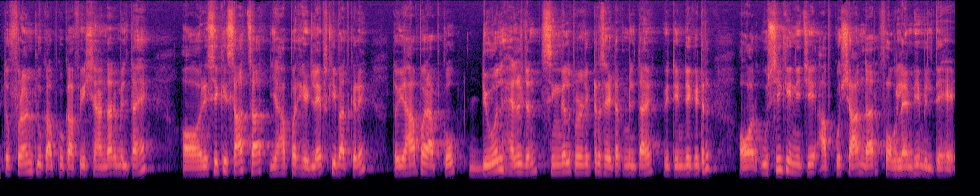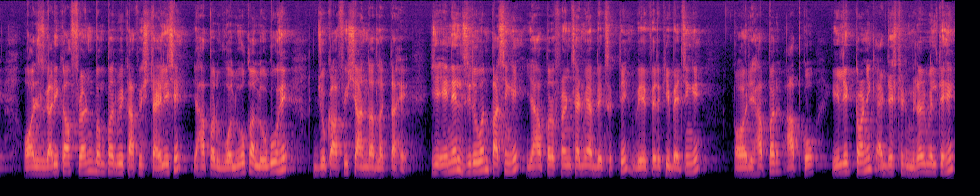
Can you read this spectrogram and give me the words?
तो फ्रंट लुक आपको काफ़ी शानदार मिलता है। और इसी के साथ साथ यहाँ पर हेडलाइट्स की बात करें तो यहाँ पर आपको dual halogen single projector setup मिलता है विथ इंडिकेटर और उसी के नीचे आपको शानदार फॉग लैम्प भी मिलते हैं। और इस गाड़ी का फ्रंट बम्पर भी काफ़ी स्टाइलिश है। यहाँ पर वोल्वो का लोगो है, जो काफ़ी शानदार लगता है। ये N L zero one passing है। यहाँ पर फ्रंट साइड में आप देख सकते हैं वेफेयर की बैचिंग है। और यहाँ पर आपको इलेक्ट्रॉनिक एडजस्टेड मिरर मिलते हैं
